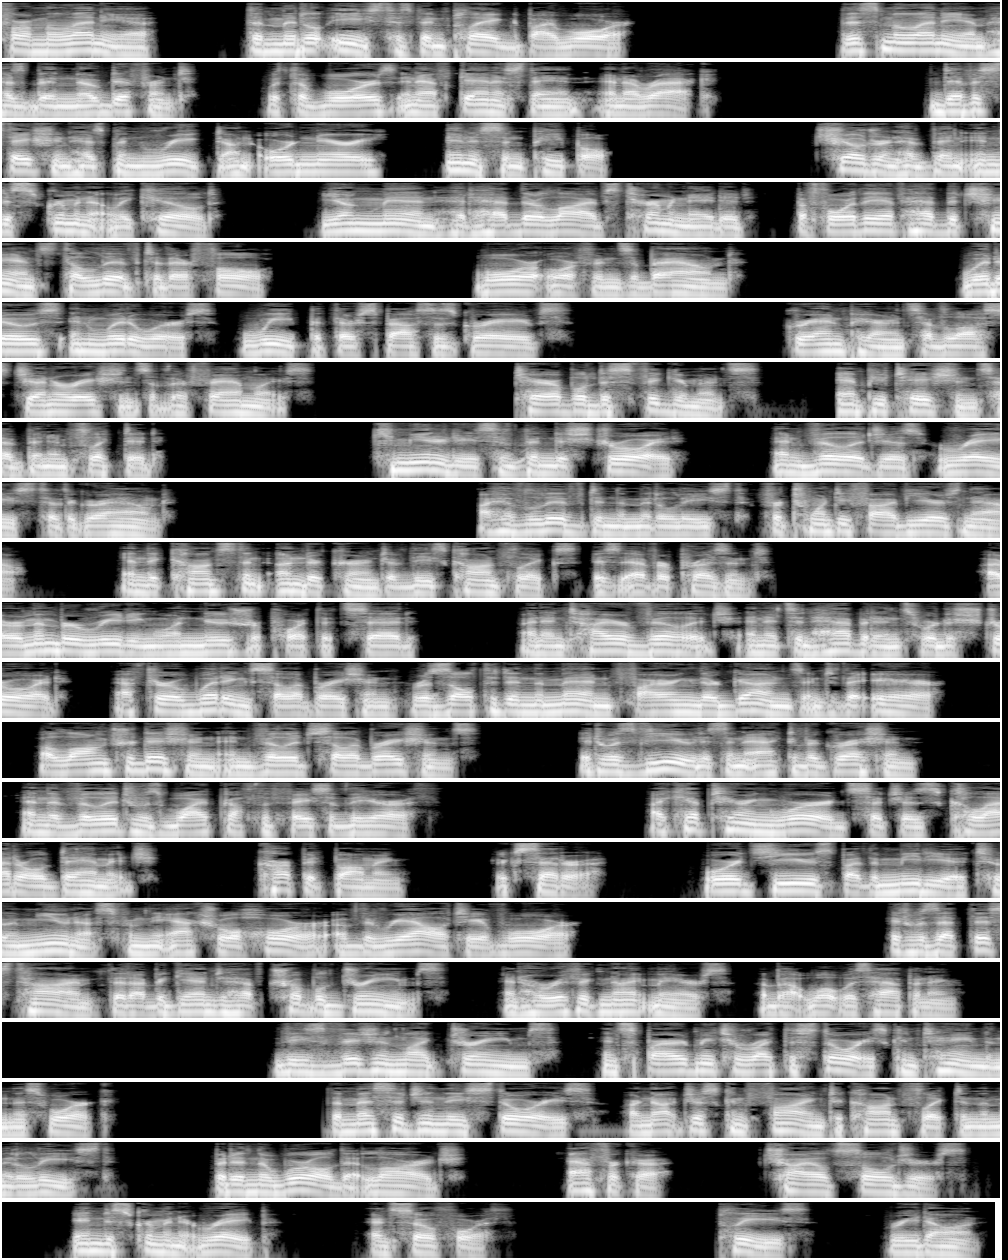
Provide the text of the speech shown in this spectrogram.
For millennia, the Middle East has been plagued by war. This millennium has been no different, with the wars in Afghanistan and Iraq. Devastation has been wreaked on ordinary, innocent people. Children have been indiscriminately killed. Young men had had their lives terminated before they have had the chance to live to their full. War orphans abound. Widows and widowers weep at their spouses' graves. Grandparents have lost generations of their families. Terrible disfigurements, amputations have been inflicted. Communities have been destroyed and villages razed to the ground. I have lived in the Middle East for 25 years now, and the constant undercurrent of these conflicts is ever present. I remember reading one news report that said an entire village and its inhabitants were destroyed after a wedding celebration resulted in the men firing their guns into the air, a long tradition in village celebrations. It was viewed as an act of aggression, and the village was wiped off the face of the earth. I kept hearing words such as collateral damage, carpet bombing, etc., words used by the media to immune us from the actual horror of the reality of war. It was at this time that I began to have troubled dreams and horrific nightmares about what was happening. These vision like dreams inspired me to write the stories contained in this work. The message in these stories are not just confined to conflict in the Middle East, but in the world at large Africa, child soldiers, indiscriminate rape, and so forth. Please read on.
